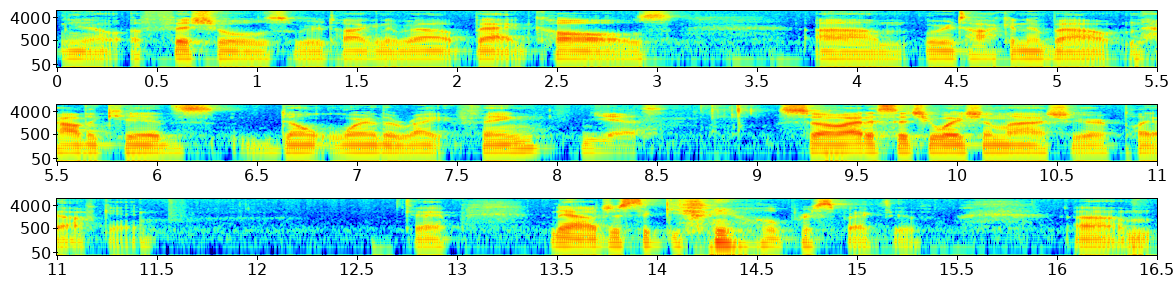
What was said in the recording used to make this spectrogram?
you know officials. We were talking about bad calls. Um, we were talking about how the kids don't wear the right thing. Yes. So I had a situation last year, playoff game. Okay. Now, just to give you a little perspective, um,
